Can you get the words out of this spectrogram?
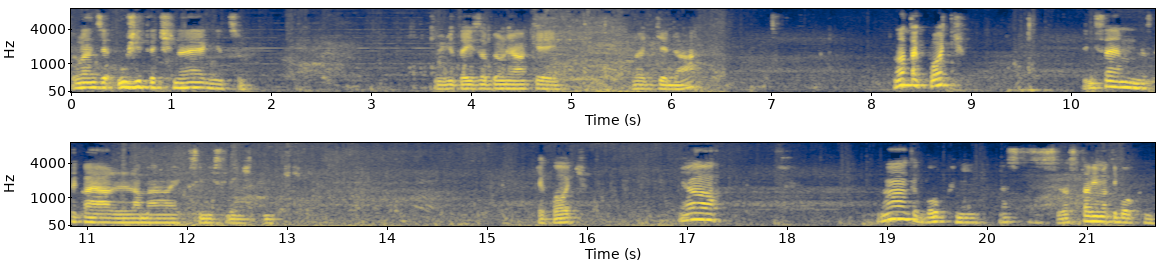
Tohle je užitečné jak něco. Kdyby mě tady zabil nějaký děda. No tak pojď. Nejsem zase taková lama, jak si myslíš ty. Tak pojď. Jo. No, tak boukni. Já se zastavím a ty boukni.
